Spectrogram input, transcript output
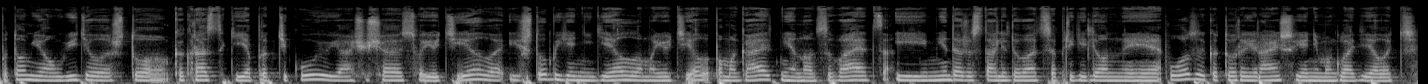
потом я увидела, что как раз-таки я практикую, я ощущаю свое тело, и что бы я ни делала, мое тело помогает мне, оно отзывается. И мне даже стали даваться определенные позы, которые раньше я не могла делать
